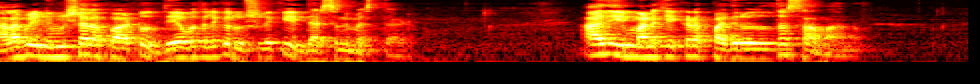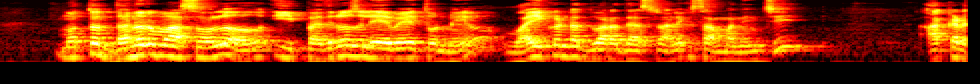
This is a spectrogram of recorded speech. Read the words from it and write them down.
నలభై నిమిషాల పాటు దేవతలకి ఋషులకి దర్శనమిస్తాడు. అది మనకి ఇక్కడ పది రోజులతో సమానం. మొత్తం ధనుర్మాసంలో ఈ పది రోజులు ఏవైతే ఉన్నాయో వైకుంఠ ద్వార దర్శనానికి సంబంధించి అక్కడ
